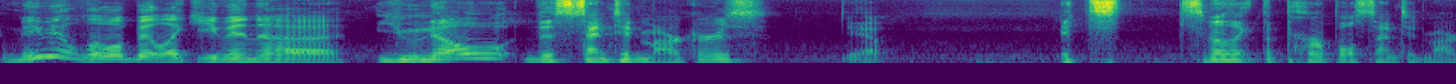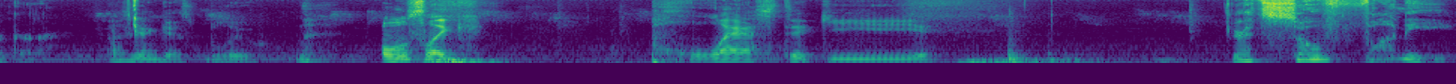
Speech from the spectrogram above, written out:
Maybe a little bit like even uh You know the scented markers? yeah. It's, it smells like the purple scented marker. I was gonna guess blue. almost like plasticky. It's so funny.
